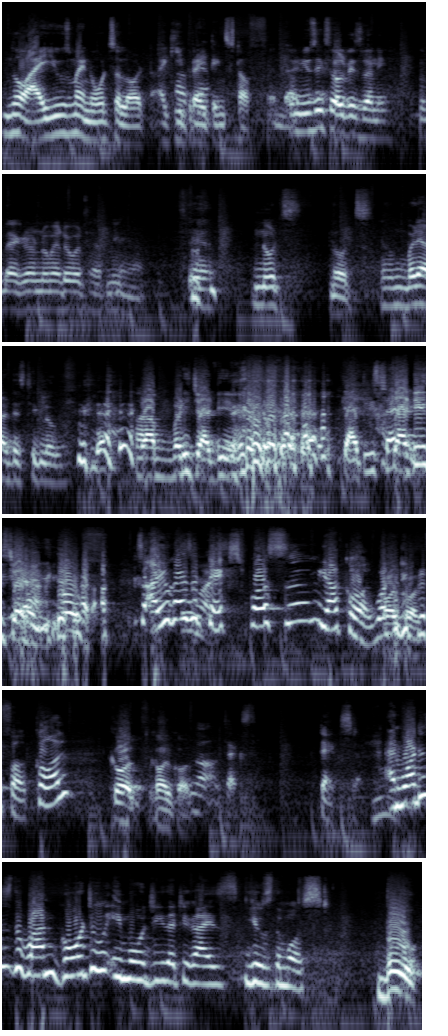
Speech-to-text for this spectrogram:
No, I use my notes a lot. I keep Okay. writing stuff in The that. music's always running in the background, no matter what's happening. Yeah. Notes. Notes. हम बड़े आर्टिस्टिक लोग हैं और आप बड़ी चैटी हैं Catty's Catty's chatty. So are you guys Too a much. text person? Yeah, call. What Call, would you call. prefer? Call, Call. Call, call. No, text. text. And what is the one go-to emoji that you guys use the most? Boo.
